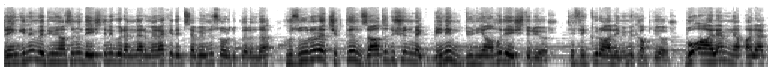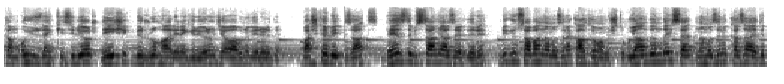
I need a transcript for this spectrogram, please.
Renginin ve dünyasının değiştiğini görenler merak edip sebebini sorduklarında huzuruna çıktığım zatı düşünmek benim dünyamı değiştiriyor. Tefekkür alemimi kaplıyor. Bu alemle alakam o yüzden kesiliyor. Değişik bir ruh haline giriyorum cevabını verirdi. Başka bir zat, Beyazıt Bistami Hazretleri bir gün sabah namazına kalkamamıştı. Uyandığında ise namazını kaza edip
